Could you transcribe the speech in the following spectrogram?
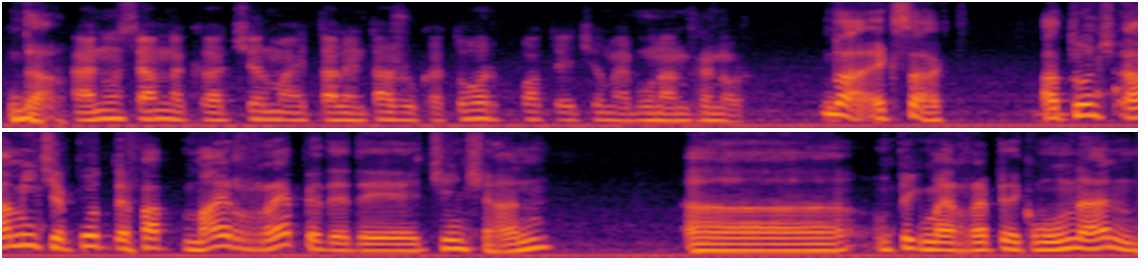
Da. Aia nu înseamnă că cel mai talentat jucător poate e cel mai bun antrenor. Da, exact. Atunci am început, de fapt, mai repede de 5 ani, uh, un pic mai repede, cum un an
